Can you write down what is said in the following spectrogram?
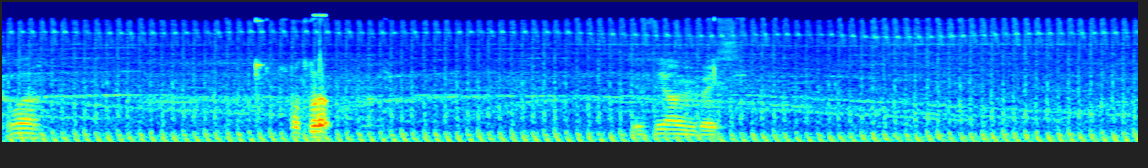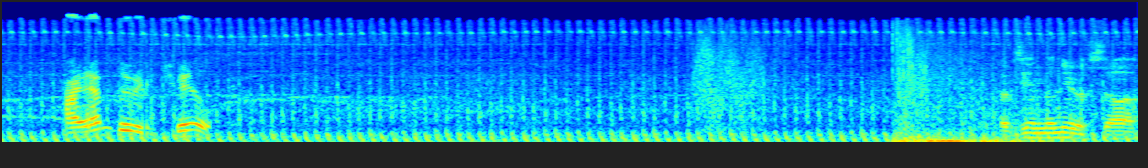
come on, What's up? get to the army base. I am doing chill. You seen the newest uh,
